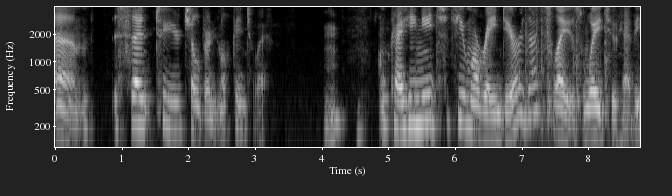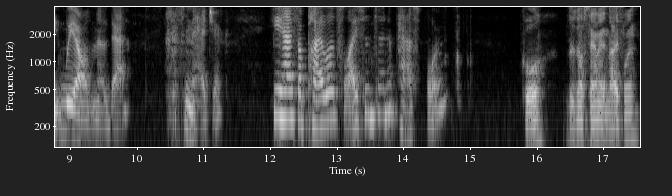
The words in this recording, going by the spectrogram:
um, sent to your children. Look into it. Mhm. Okay, he needs a few more reindeer. That sleigh is way too heavy. We all know that. It's magic. He has a pilot's license and a passport. Cool. There's no Santa in Iceland.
